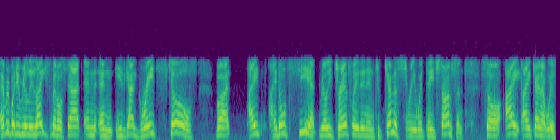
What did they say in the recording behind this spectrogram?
Everybody really likes Mittelstadt, and, and he's got great skills, but I I don't see it really translated into chemistry with Tage Thompson. So I I kind of was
